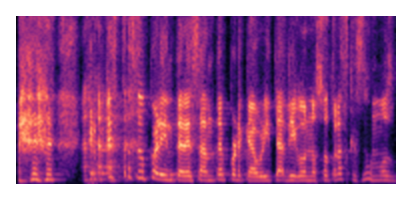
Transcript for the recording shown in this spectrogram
Creo que está súper interesante porque ahorita, digo, nosotras que somos,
